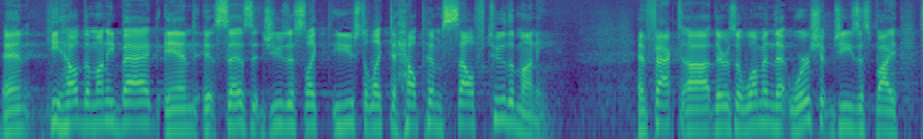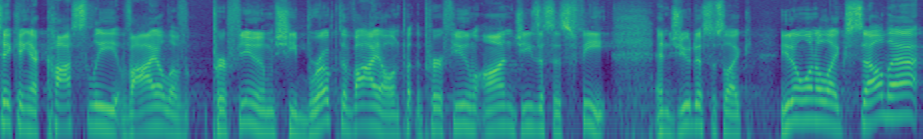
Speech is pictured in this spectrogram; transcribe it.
And he held the money bag, and it says that Judas liked, used to like to help himself to the money. In fact, uh, there was a woman that worshiped Jesus by taking a costly vial of perfume, she broke the vial and put the perfume on Jesus' feet. And Judas was like, You don't want to like sell that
